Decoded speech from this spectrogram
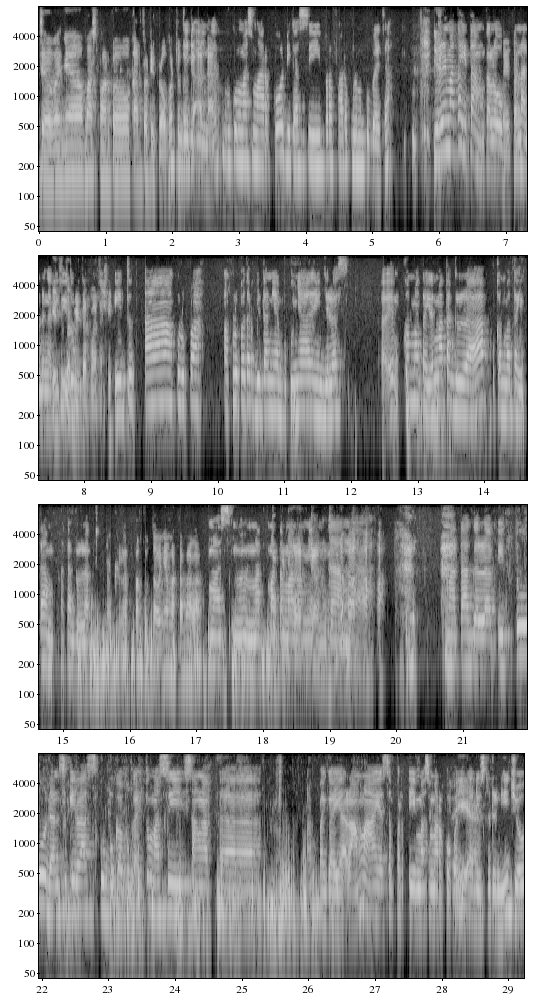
zamannya Mas Marco Kartodikromo juga Jadi nggak akan. ingat buku Mas Marco dikasih Prof Faruk belum aku baca. Judulnya Mata Hitam kalau pernah dengar itu itu. Itu, terbitan mana sih? itu ah aku lupa. Aku lupa terbitannya bukunya yang jelas eh bukan mata hitam, mata gelap, bukan mata hitam, mata gelap. Nggak gelap. Aku taunya mata malam. Mas mm, mat- mata malamnya kan? kan ya. Mata gelap itu dan sekilas ku buka-buka itu masih sangat eh, apa gaya lama ya seperti Mas Marco ketika Iya. di Student Hijau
